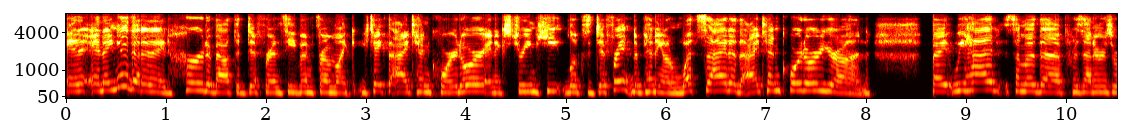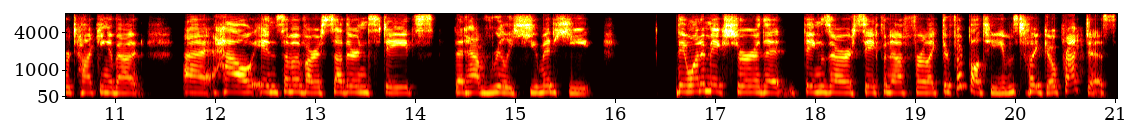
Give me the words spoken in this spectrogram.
And, and I knew that and I'd heard about the difference even from like you take the I 10 corridor and extreme heat looks different depending on what side of the I 10 corridor you're on. But we had some of the presenters were talking about uh, how in some of our southern states that have really humid heat, they want to make sure that things are safe enough for like their football teams to like go practice.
